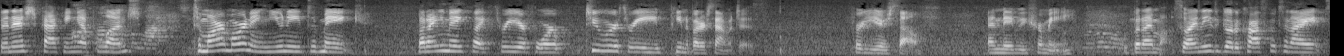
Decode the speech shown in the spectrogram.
finish packing I'll up lunch. on the last two. Tomorrow morning you need to make, why don't you make like three or four, two or three peanut butter sandwiches for yourself and maybe for me. But I'm, so I need to go to Costco tonight,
